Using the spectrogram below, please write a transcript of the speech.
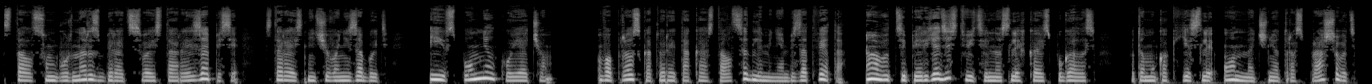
стал сумбурно разбирать свои старые записи, стараясь ничего не забыть, и вспомнил кое о чем. Вопрос, который так и остался для меня без ответа. А вот теперь я действительно слегка испугалась, потому как если он начнет расспрашивать,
